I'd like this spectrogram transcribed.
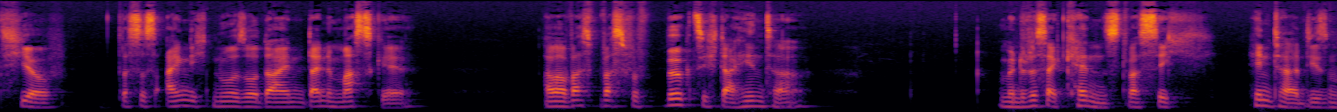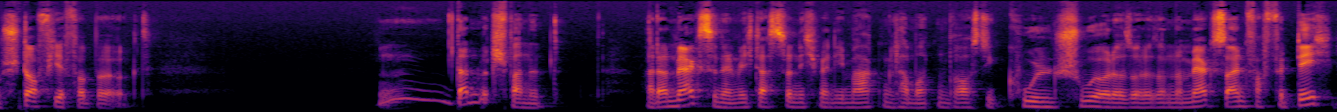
hier das ist eigentlich nur so dein, deine Maske. Aber was, was verbirgt sich dahinter? Und wenn du das erkennst, was sich hinter diesem Stoff hier verbirgt, hm, dann wird spannend. Weil dann merkst du nämlich, dass du nicht mehr die Markenklamotten brauchst, die coolen Schuhe oder so, sondern merkst du einfach für dich,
